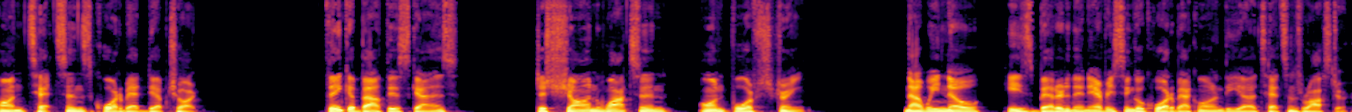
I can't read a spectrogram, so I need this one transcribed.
on Texans quarterback depth chart. Think about this, guys. Deshaun Watson on fourth string. Now we know he's better than every single quarterback on the uh, Texans roster.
